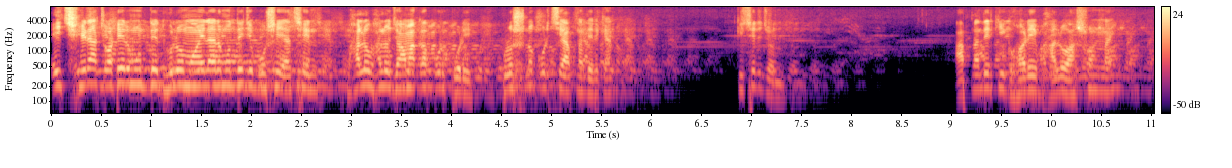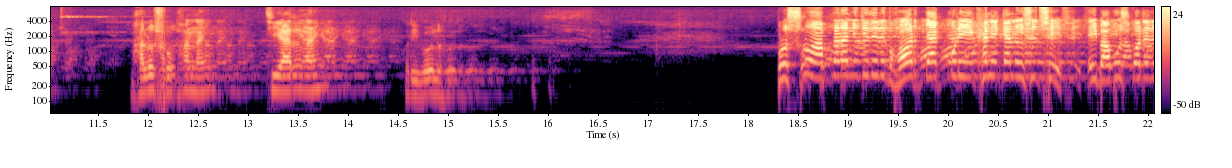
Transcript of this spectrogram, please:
এই ছেঁড়া চটের মধ্যে, ধুলো ময়লার মধ্যে যে বসে আছেন, ভালো ভালো জামা কাপড় পরে প্রশ্ন করছি আপনাদের কেন? কিসের জন্য? আপনাদের কি ঘরে ভালো আসন নাই? ভালো সোফা নাই? চেয়ার নাই? হরি বল প্রশ্ন আপনারা নিজেদের ঘর ত্যাগ করে এখানে কেন এসেছে? এই বাবুস কলের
